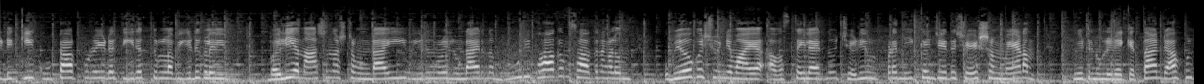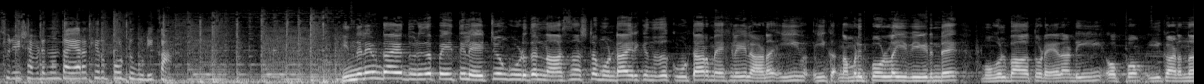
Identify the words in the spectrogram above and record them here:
ഇടുക്കി കൂട്ടാർപ്പുഴയുടെ തീരത്തുള്ള വീടുകളിൽ വലിയ നാശനഷ്ടമുണ്ടായി. വീടുകളിൽ ഉണ്ടായിരുന്ന ഭൂരിഭാഗം സാധനങ്ങളും ഉപയോഗശൂന്യമായ അവസ്ഥയിലായിരുന്നു. ചെടി ഉൾപ്പെടെ നീക്കം ചെയ്ത ശേഷം വേണം വീട്ടിനുള്ളിലേക്ക് എത്താൻ. രാഹുൽ സുരേഷ് അവിടെ നിന്നും തയ്യാറാക്കിയ റിപ്പോർട്ട് കൂടി കാണാം. ഇന്നലെയുണ്ടായ ദുരിതപ്പെയ്ത്തിൽ ഏറ്റവും കൂടുതൽ നാശനഷ്ടം ഉണ്ടായിരിക്കുന്നത് കൂട്ടാർ മേഖലയിലാണ്. ഈ ഈ നമ്മളിപ്പോൾ ഉള്ള ഈ വീടിന്റെ മുകൾ ഭാഗത്തോടെ ഏതാണ്ട് ഈ ഒപ്പം ഈ കാണുന്ന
